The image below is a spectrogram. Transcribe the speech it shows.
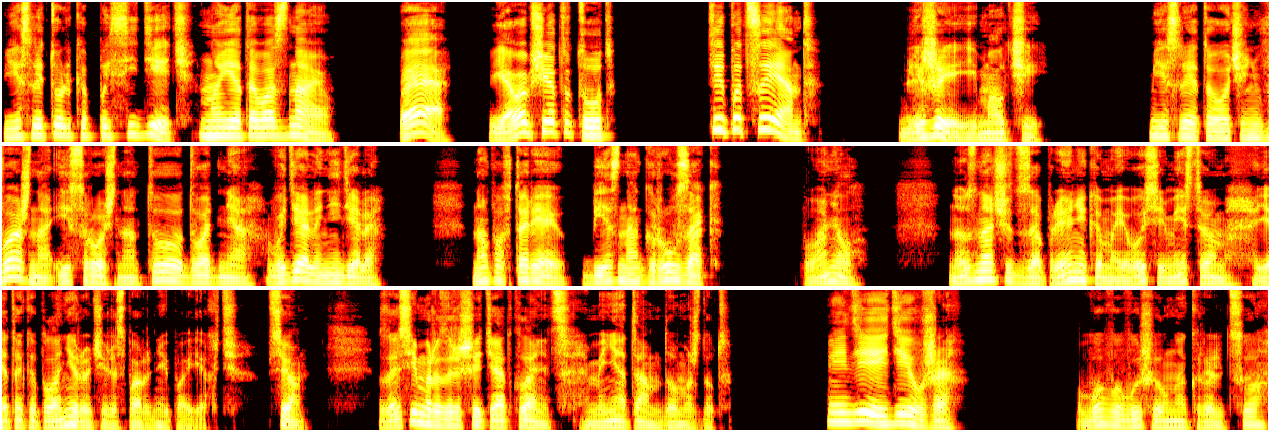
Если только посидеть, но я этого знаю. Э, я вообще-то тут. Ты пациент. Лежи и молчи. Если это очень важно и срочно, то два дня, в идеале неделя. Но, повторяю, без нагрузок. Понял. Ну, значит, за пряником и его семейством я так и планирую через пару дней поехать. Все. За сим разрешите откланяться. Меня там дома ждут. Иди, иди уже. Вова вышел на крыльцо,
